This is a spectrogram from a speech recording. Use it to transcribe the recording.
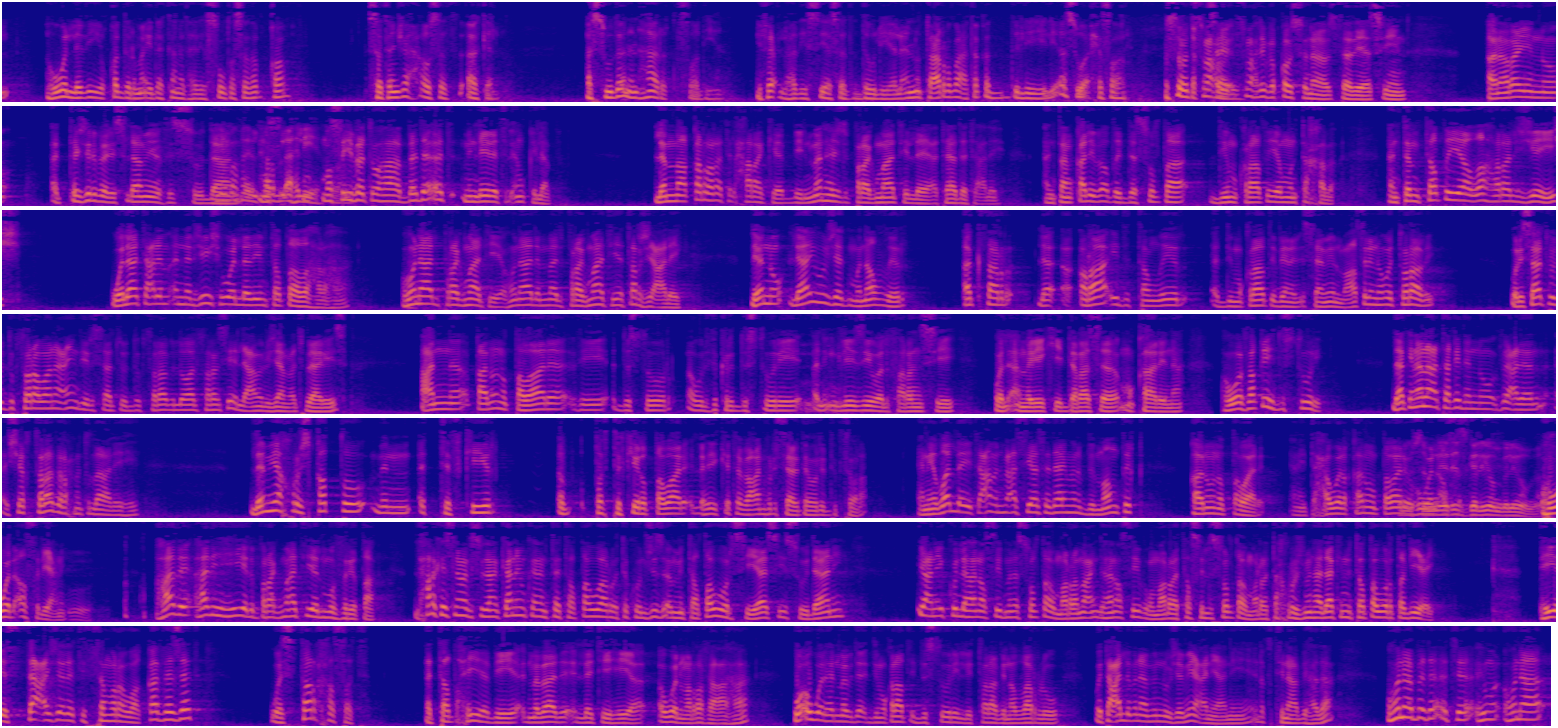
هو الذي يقدر ما إذا كانت هذه السلطة ستبقى ستنجح أو ستتآكل. السودان انهار اقتصاديا بفعل هذه السياسات الدولية لأنه تعرض أعتقد لاسوء حصار. بس لو تسمح لي تسمح لي بقوسنا أستاذ ياسين أنا رأيي إنه التجربة الإسلامية في السودان الحرب الأهلية مصيبتها بدأت من ليلة الانقلاب. لما قررت الحركة بالمنهج البراغماتي اللي اعتادت عليه أن تنقلب ضد السلطة ديمقراطية منتخبة أن تمتطي ظهر الجيش ولا تعلم أن الجيش هو الذي امتطى ظهرها. هنا البراغماتية هنا لما البراغماتية ترجع عليك. لأنه لا يوجد منظر أكثر رائد التنظير الديمقراطي بين الإسلاميين المعاصرين هو الترابي. ورسالته الدكتوراه وأنا عندي رسالته الدكتوراه باللغة الفرنسية اللي عمله جامعة باريس. عن قانون الطوارئ في الدستور أو الفكر الدستوري الإنجليزي والفرنسي والأمريكي دراسة مقارنة. هو فقيه دستوري. لكن أنا أعتقد أنه فعلا الشيخ ترابي رحمة الله عليه لم يخرج قط من التفكير تفكير الطوارئ الذي كتب عنه رسالته للدكتوراه. يعني ظل يتعامل مع السياسة دائما بمنطق قانون الطوارئ. يعني تحول قانون الطوارئ هو الأصل. رزق اليوم باليوم. يعني. هو الأصل يعني. هذه هذه هي البراغماتية المفرطة. الحركة الإسلامية في السودان كان يمكن أن تتطور وتكون جزء من تطور سياسي سوداني. يعني يكون لها نصيب من السلطة ومرة ما عندها نصيب ومرة تصل للسلطة ومرة تخرج منها لكن التطور طبيعي. هي استعجلت الثمرة وقفزت واسترخصت التضحية بالمبادئ التي هي أول من رفعها. وأولها المبدأ الديمقراطي الدستوري اللي الترابي نظر له وتعلمنا منه جميعا يعني الاقتناع بهذا. وهنا بدأت هنا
